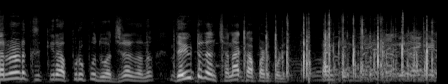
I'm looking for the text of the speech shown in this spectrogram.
ಕರ್ನಾಟಕ ಸಿಕ್ಕಿರೋ ಅಪರೂಪದ ವಜ್ರ ನಾನು. ದಯವಿಟ್ಟು ನಾನು ಚೆನ್ನಾಗಿ ಕಾಪಾಡ್ಕೊಳ್ಳಿ. ಥ್ಯಾಂಕ್ ಯು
